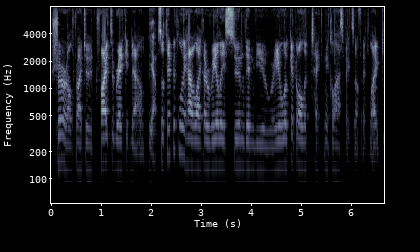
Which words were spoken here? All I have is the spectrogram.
Sure, I'll try to try to break it down. Yeah. So typically we have like a really zoomed in view where you look at all the technical aspects of it. Like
